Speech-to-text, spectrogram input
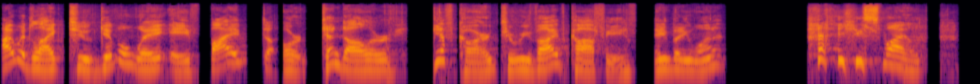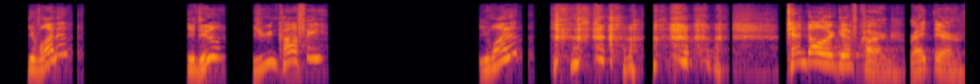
I would like to give away a five or ten dollar gift card to Revive Coffee. Anybody want it? you smiled. You want it? You do? You drink coffee? You want it? $10 gift card right there.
